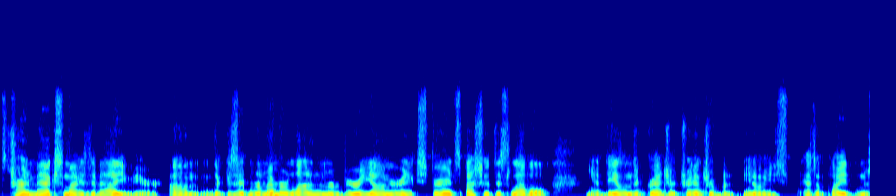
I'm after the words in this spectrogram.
to try to maximize the value here. Um, because remember, a lot of them are very young or inexperienced, especially at this level. You know, Daylen's a graduate transfer, but you know he hasn't played. And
